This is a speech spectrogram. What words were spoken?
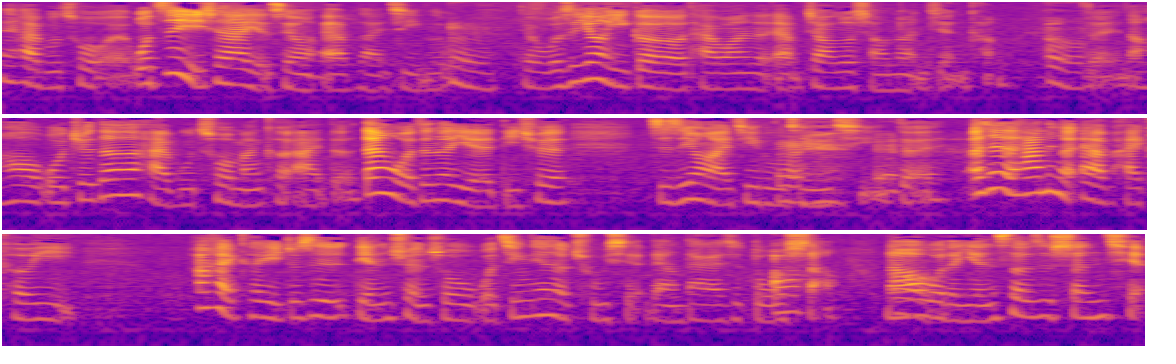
哎、还不错哎，我自己现在也是用 app 来记录。嗯对，我是用一个台湾的 app 叫做小暖健康。嗯，对，然后我觉得还不错，蛮可爱的。但我真的也的确只是用来记录经期，对。而且它那个 app 还可以，它还可以就是点选说我今天的出血量大概是多少，然后我的颜色是深浅。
